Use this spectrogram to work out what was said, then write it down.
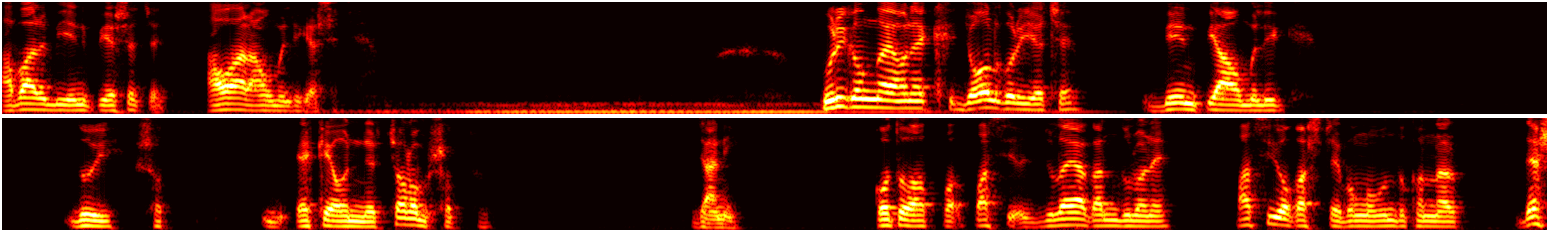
আবার বিএনপি এসেছে, আবার আওয়ামী লীগ এসেছে। বুড়িগঙ্গায় অনেক জল গড়িয়েছে, বিএনপি, আওয়ামী লীগ দুই একে অন্যের চরম শত্রু, জানি। কত পাঁচই জুলাই আন্দোলনে পাঁচই অগস্টে বঙ্গবন্ধু কন্যার দেশ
